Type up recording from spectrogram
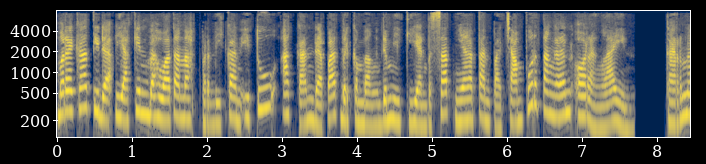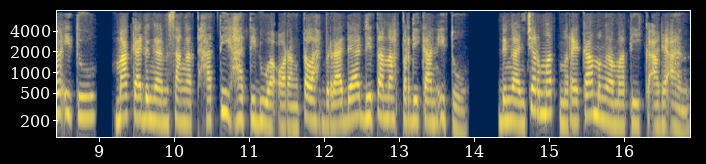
Mereka tidak yakin bahwa tanah perdikan itu akan dapat berkembang demikian pesatnya tanpa campur tangan orang lain. Karena itu, maka dengan sangat hati-hati dua orang telah berada di tanah perdikan itu. Dengan cermat mereka mengamati keadaan.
